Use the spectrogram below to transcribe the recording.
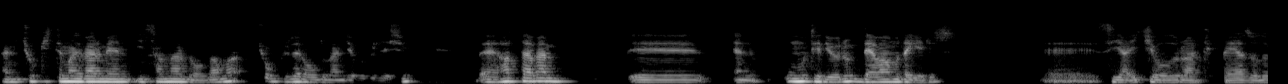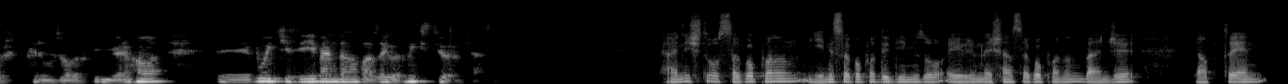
hani çok ihtimal vermeyen insanlar da oldu ama çok güzel oldu bence bu birleşim. E, hatta ben e, yani umut ediyorum devamı da gelir. E, siyah iki olur artık beyaz olur, kırmızı olur bilmiyorum ama e, bu ikiliyi ben daha fazla görmek istiyorum şahsen. Yani işte o Sagopa'nın, yeni Sagopa dediğimiz o evrimleşen Sagopa'nın bence yaptığı en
